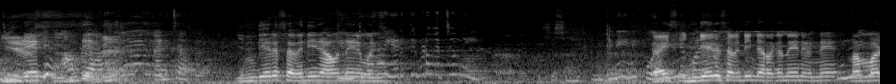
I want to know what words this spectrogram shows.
ഇന്ത്യയിലെ ഇന്ത്യയിൽ ഇന്ത്യ ഇന്ത്യയിൽ സെവന്റീൻ ആവുന്നതിന് മുന്നേ എടുത്ത് ഇവിടെ വെച്ചോ നീ ഇതിനെ ഇനി ഗൈസ് ഇന്ത്യയിൽ സെവന്റീൻ ഇറങ്ങുന്നതിന് മുന്നേ നമ്മൾ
